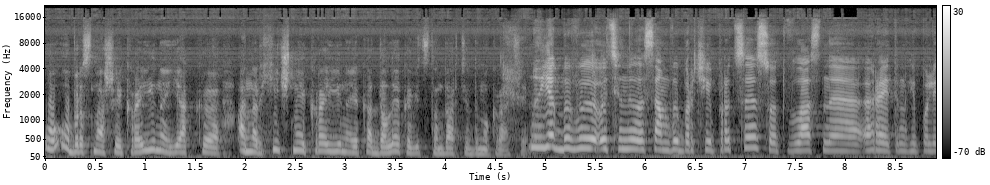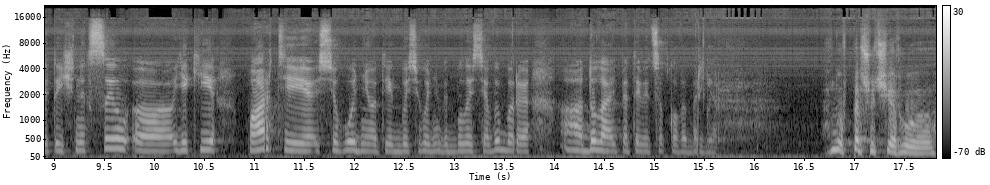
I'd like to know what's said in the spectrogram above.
образ нашої країни як е, анархічної країни, яка далека від стандартів демократії. Ну як би ви оцінили сам виборчий процес? От власне рейтинги політичних сил, е, які партії сьогодні, от якби сьогодні відбулися вибори, долають 5% бар'єр? Ну, в першу чергу,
